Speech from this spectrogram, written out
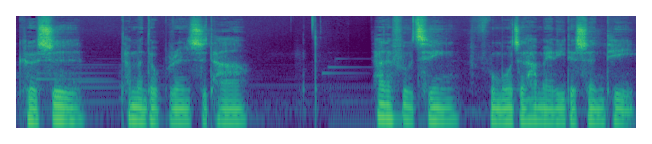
可是他们都不认识他。他的父亲抚摸着他美丽的身体，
